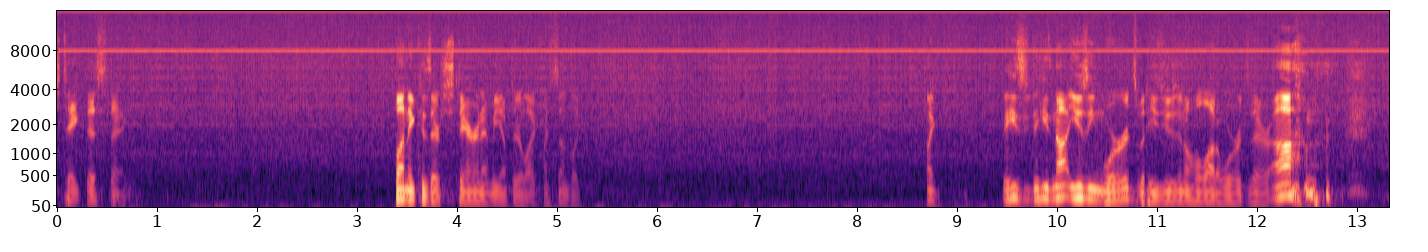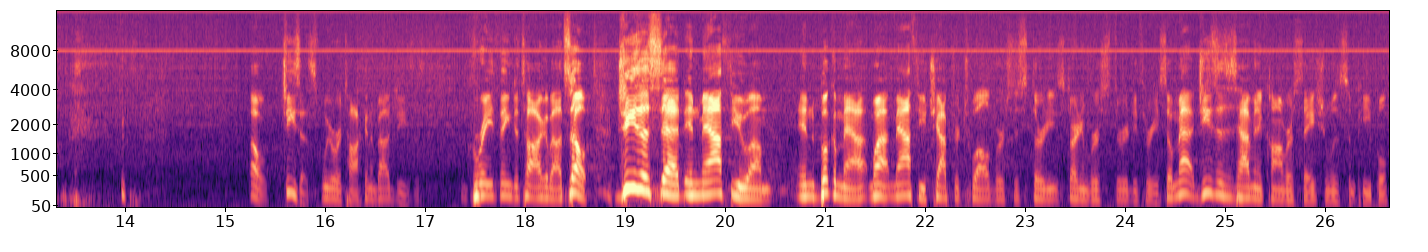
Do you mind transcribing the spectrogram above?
Just take this thing. funny because they're staring at me up there like my son's like, like he's he's not using words, but he's using a whole lot of words there. Um, oh, Jesus. We were talking about Jesus. Great thing to talk about. So Jesus said in Matthew, um, in the book of Ma- Matthew, chapter 12, verses 30, starting verse 33. So Matt, Jesus is having a conversation with some people.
